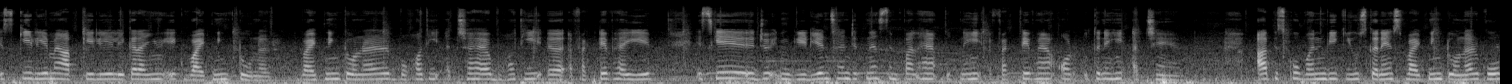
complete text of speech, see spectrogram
इसके लिए मैं आपके लिए लेकर आई हूँ एक वाइटनिंग टोनर वाइटनिंग टोनर बहुत ही अच्छा है बहुत ही इफ़ेक्टिव है ये. इसके जो इंग्रेडिएंट्स हैं, जितने सिंपल हैं, उतने ही इफ़ेक्टिव हैं और उतने ही अच्छे हैं. आप इसको वन वीक यूज़ करें, इस वाइटनिंग टोनर को.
